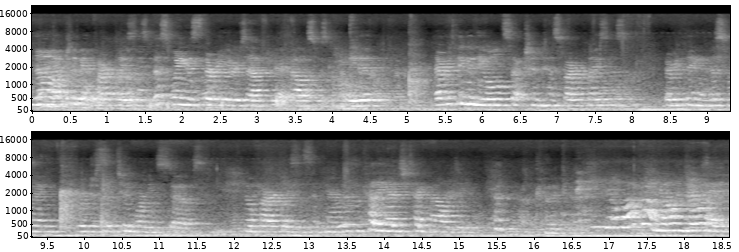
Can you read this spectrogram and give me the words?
No, actually, we had fireplaces. This wing is thirty years after the palace was completed. Everything in the old section has fireplaces. Everything in this wing were just the two warming stoves. No fireplaces in here. This is cutting edge technology. You're welcome, y'all enjoy it.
